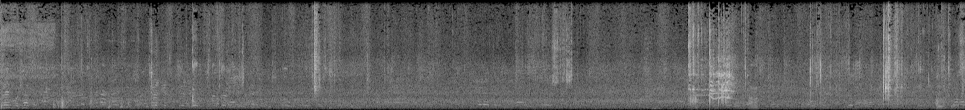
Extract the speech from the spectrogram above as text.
Burayı boşaltın. Tamam. anlatabilirsin.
